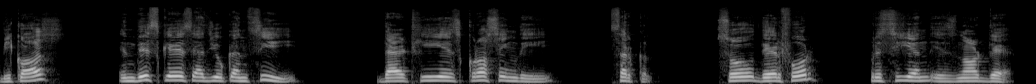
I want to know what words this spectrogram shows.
Because in this case, as you can see, that he is crossing the circle. So, therefore, precision is not there.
